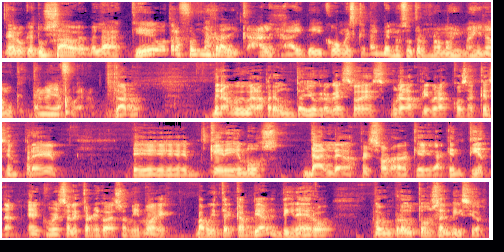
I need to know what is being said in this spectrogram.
de lo que tú sabes, ¿verdad? ¿Qué otras formas radicales hay de e-commerce que tal vez nosotros no nos imaginamos que están allá afuera? Claro, Mira, muy buena pregunta. Yo creo que eso es una de las primeras cosas que siempre eh, queremos darle a las personas a que, a que entiendan. El comercio electrónico de eso mismo es, vamos a intercambiar dinero por un producto o un servicio.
